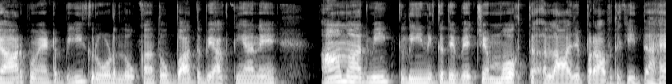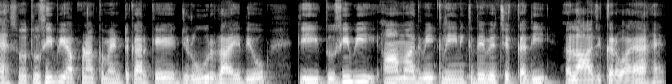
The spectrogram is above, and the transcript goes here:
4.20 ਕਰੋੜ ਲੋਕਾਂ ਤੋਂ ਵੱਧ ਵਿਅਕਤੀਆਂ ਨੇ ਆਮ ਆਦਮੀ ਕਲੀਨਿਕ ਦੇ ਵਿੱਚ ਮੁਫਤ ਇਲਾਜ ਪ੍ਰਾਪਤ ਕੀਤਾ ਹੈ ਸੋ ਤੁਸੀਂ ਵੀ ਆਪਣਾ ਕਮੈਂਟ ਕਰਕੇ ਜਰੂਰ رائے ਦਿਓ ਕਿ ਤੁਸੀਂ ਵੀ ਆਮ ਆਦਮੀ ਕਲੀਨਿਕ ਦੇ ਵਿੱਚ ਕਦੀ ਇਲਾਜ ਕਰਵਾਇਆ ਹੈ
